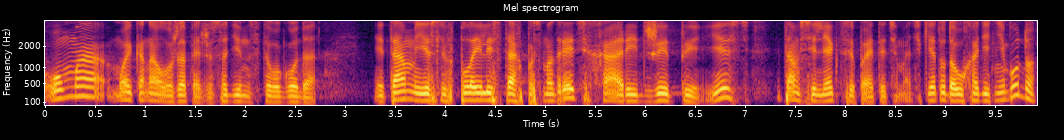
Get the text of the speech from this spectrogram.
Умма, мой канал уже опять же с 2011 года. И там, если в плейлистах посмотреть, хариджиты есть, и там все лекции по этой тематике. Я туда уходить не буду.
